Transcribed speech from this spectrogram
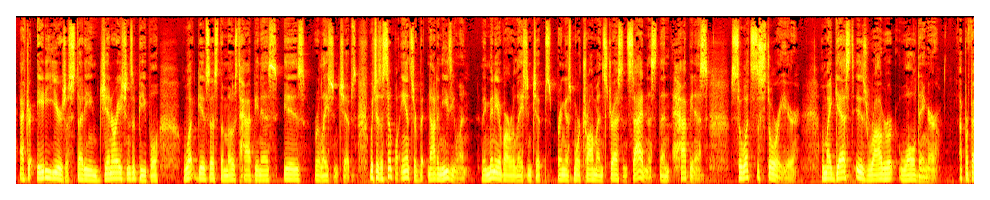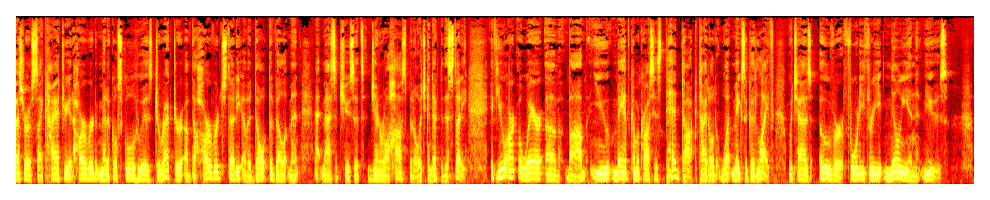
After 80 years of studying generations of people, what gives us the most happiness is relationships, which is a simple answer, but not an easy one. I mean, many of our relationships bring us more trauma and stress and sadness than happiness. So, what's the story here? Well, my guest is Robert Waldinger, a professor of psychiatry at Harvard Medical School who is director of the Harvard Study of Adult Development at Massachusetts General Hospital, which conducted this study. If you aren't aware of Bob, you may have come across his TED Talk titled What Makes a Good Life, which has over 43 million views.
